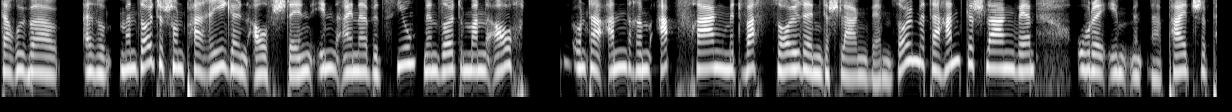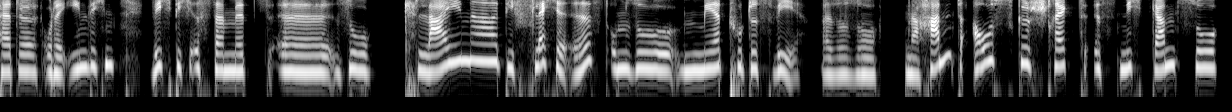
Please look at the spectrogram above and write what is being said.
darüber also man sollte schon ein paar Regeln aufstellen in einer Beziehung. Dann sollte man auch unter anderem abfragen, mit was soll denn geschlagen werden? Soll mit der Hand geschlagen werden oder eben mit einer Peitsche, Paddle oder ähnlichem? Wichtig ist damit, äh, so kleiner die Fläche ist, umso mehr tut es weh. Also so eine Hand ausgestreckt ist nicht ganz so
